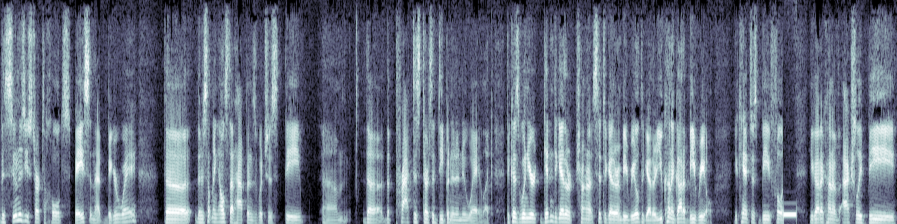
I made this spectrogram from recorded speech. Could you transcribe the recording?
as soon as you start to hold space in that bigger way, the there's something else that happens, which is the um, the the practice starts to deepen in a new way. Like because when you're getting together, trying to sit together and be real together, you kind of got to be real. You can't just be full of you got to kind of actually be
